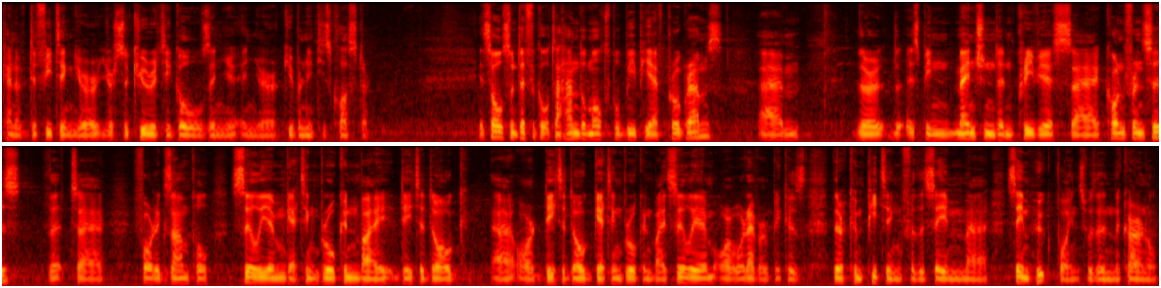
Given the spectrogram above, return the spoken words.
kind of defeating your, your security goals in your, in your Kubernetes cluster. It's also difficult to handle multiple BPF programs. Um, there, it's been mentioned in previous uh, conferences that, uh, for example, Cilium getting broken by Datadog uh, or Datadog getting broken by Cilium or whatever because they're competing for the same, uh, same hook points within the kernel.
